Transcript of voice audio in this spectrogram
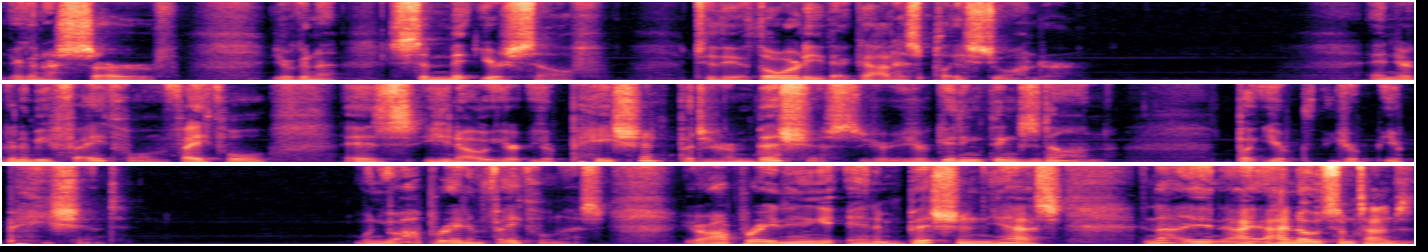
You're going to serve. You're going to submit yourself to the authority that God has placed you under. And you're going to be faithful. And faithful is, you know, you're, you're patient, but you're ambitious. You're, you're getting things done, but you're, you're, you're patient. When you operate in faithfulness, you're operating in ambition, yes. And, I, I know sometimes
